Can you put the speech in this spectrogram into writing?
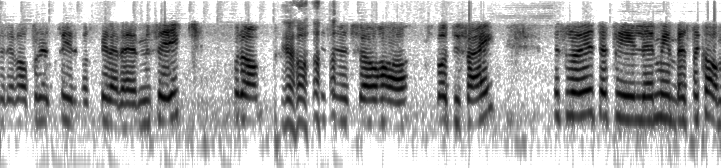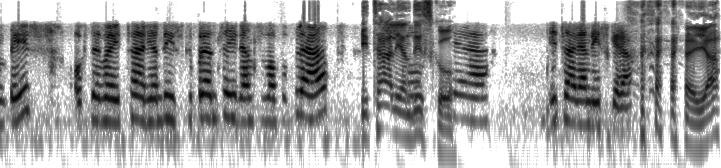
Så det var på den tiden man spelade musik på dem Ja. istället för att ha Spotify. Jag så lånade jag ut det till min bästa kompis och det var Italian disco på den tiden som var populärt. Italian disco. Och, eh, Italian disco, ja. ja.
